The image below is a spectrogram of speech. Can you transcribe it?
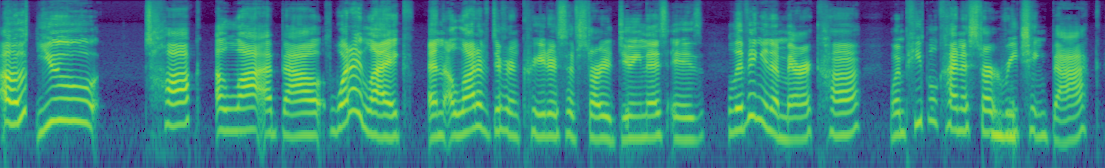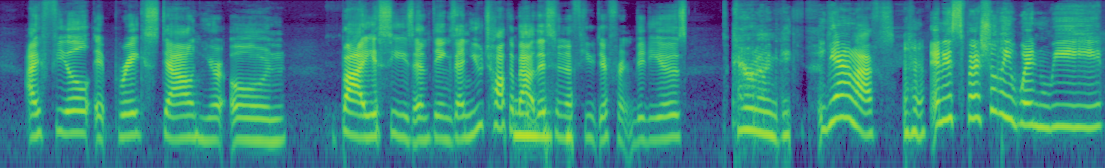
oh, you talk a lot about what I like, and a lot of different creators have started doing this is living in America. When people kind of start Mhm. reaching back, I feel it breaks down your own biases and things. And you talk about this in a few different videos. Caroline, yeah. Mhm. And especially when we,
